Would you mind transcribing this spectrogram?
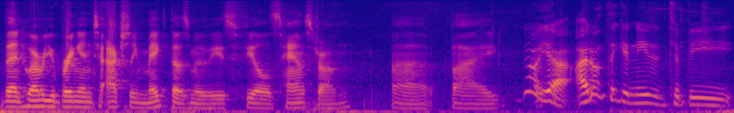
then whoever you bring in to actually make those movies feels hamstrung uh, by No, yeah, I don't think it needed to be.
